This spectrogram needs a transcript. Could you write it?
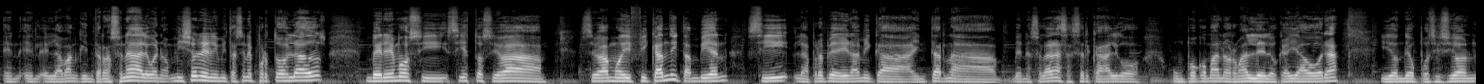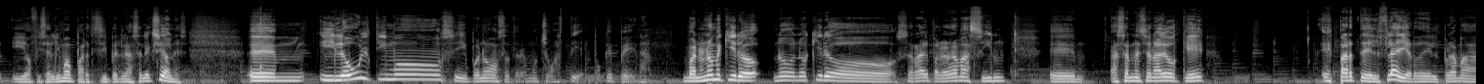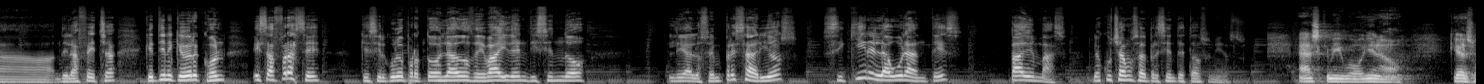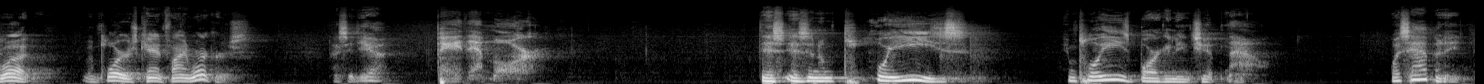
la banca internacional, bueno, millones de limitaciones por todos lados, veremos si, esto se va modificando y también si la propia dinámica interna venezolana se acerca a algo un poco más normal de lo que hay ahora y donde oposición y oficialismo participen en las elecciones. Em, y lo último, sí, pues no vamos a tener mucho más tiempo, qué pena. Bueno, no me quiero, no, no quiero cerrar el panorama sin em, hacer mención a algo que es parte del flyer del programa de la fecha, que tiene que ver con esa frase que circuló por todos lados de Biden diciendo a los empresarios, si quieren laburantes, paguen más. Lo escuchamos al presidente de Estados Unidos. Ask me, well, you know, guess what? Employers can't find workers. I said, Yeah, pay them more. This is an employees employees bargaining chip now. What's happening?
